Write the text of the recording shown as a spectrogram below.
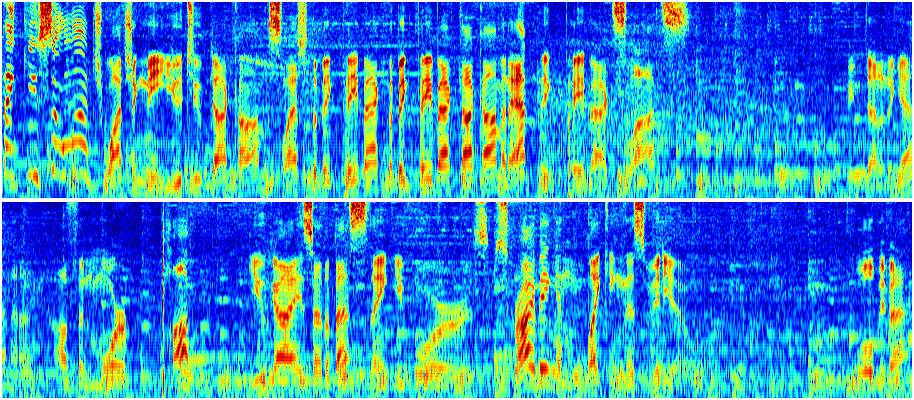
Thank you so much watching me. YouTube.com slash The Big Payback, TheBigPayback.com, and at Big Payback Slots. We've done it again on Huff and More Puff. You guys are the best. Thank you for subscribing and liking this video. We'll be back.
